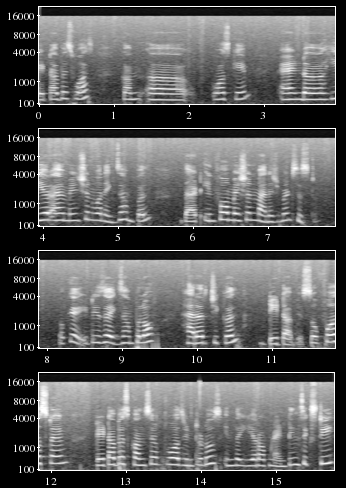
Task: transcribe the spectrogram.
database was come uh, was came. And uh, here I have mentioned one example that information management system. Okay it is an example of hierarchical database. So first time database concept was introduced in the year of 1960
